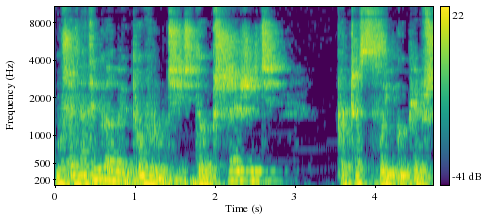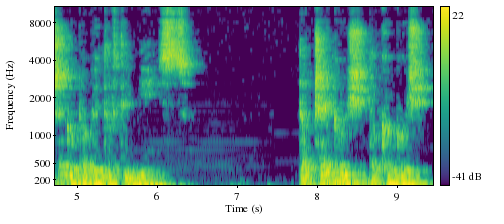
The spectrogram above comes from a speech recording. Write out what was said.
Może dlatego, aby powrócić do przeżyć podczas swojego pierwszego pobytu w tym miejscu. Do czegoś, do kogoś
